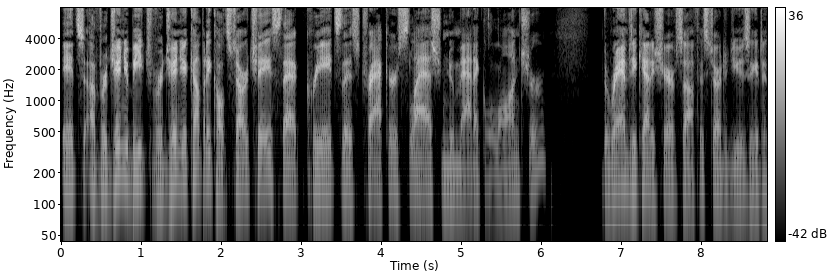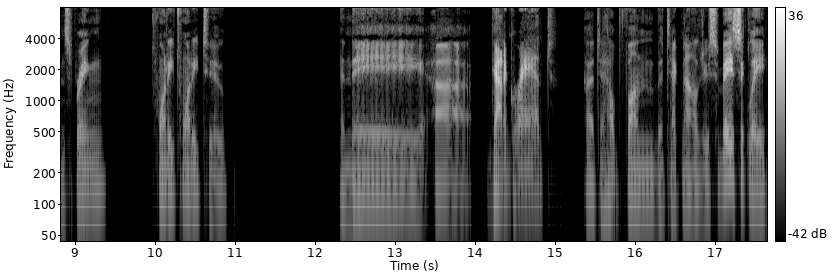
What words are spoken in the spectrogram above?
It's a Virginia Beach, Virginia company called StarChase that creates this tracker slash pneumatic launcher. The Ramsey County Sheriff's Office started using it in spring 2022, and they uh, got a grant uh, to help fund the technology. So basically,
